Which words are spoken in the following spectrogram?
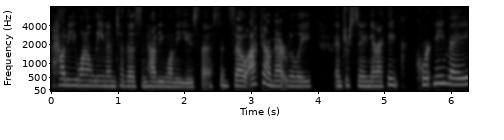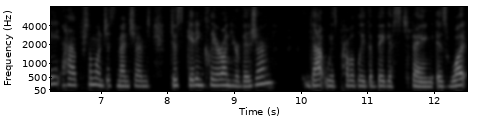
How do you want to lean into this and how do you want to use this? And so I found that really interesting. And I think Courtney may have someone just mentioned just getting clear on your vision that was probably the biggest thing is what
